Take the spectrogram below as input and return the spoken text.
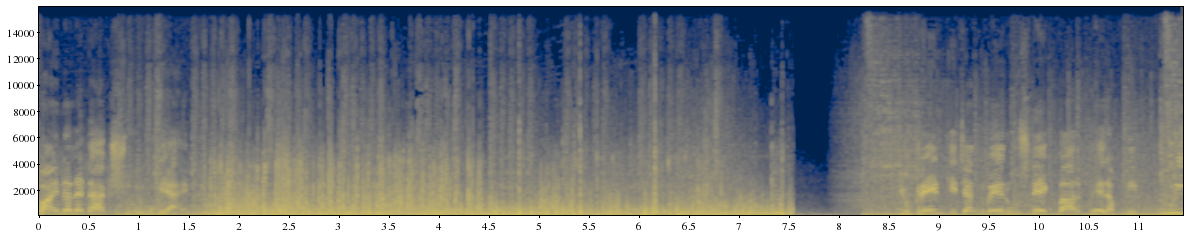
फाइनल अटैक शुरू हो गया है। यूक्रेन की जंग में रूस ने एक बार फिर अपनी पूरी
